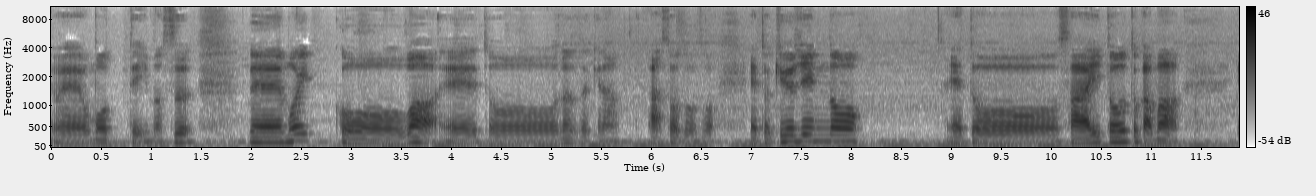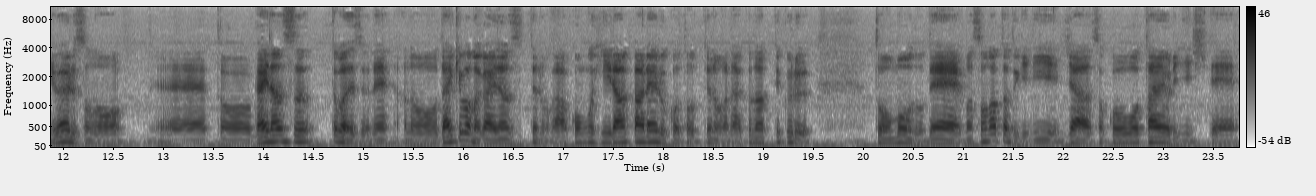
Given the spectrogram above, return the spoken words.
えー、思っています。で、もう一個は、えっ、ー、と、なんだったっけな。あ、そうそうそう。えっ、と、求人の、えっ、と、サイトとか、まあ、いわゆるその、えっ、と、ガイダンスとかですよね。あの、大規模なガイダンスっていうのが今後開かれることっていうのがなくなってくると思うので、まあ、そうなった時に、じゃあそこを頼りにして、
